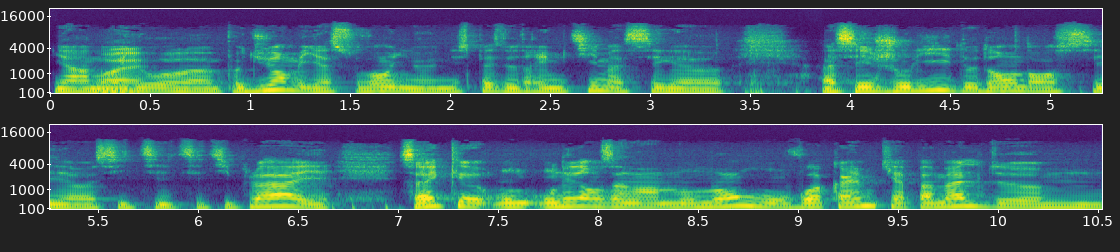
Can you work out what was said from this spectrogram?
il y a un noyau un peu dur, mais il y a souvent une, espèce de Dream Team assez, euh, assez jolie dedans dans ces, ces, ces types-là. Et c'est vrai qu'on on est dans un moment où on voit quand même qu'il y a pas mal de,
